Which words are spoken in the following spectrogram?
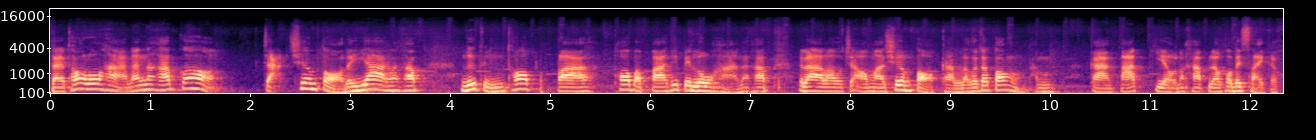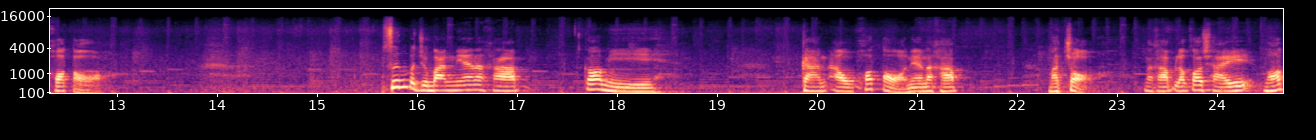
แต่ท่อโลหะนั้นนะครับก็จะเชื่อมต่อได้ยากนะครับ นึกถึงท่อประปาท่อประปลาที่เป็นโลหะนะครับ เวลาเราจะเอามาเชื่อมต่อกัน เราก็จะต้องทำการตัดเกลียวนะครับ แล้วก็ไปใส่กับข้อต่อ ซึ่งปัจจุบันนี้นะครับ ก็มีการเอาข้อต่อเนี่ยนะครับ มาเจาะนะครับ แล้วก็ใช้น็อต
